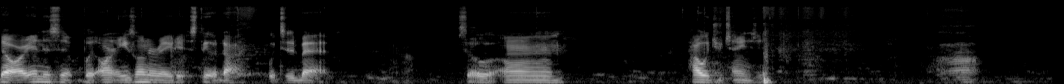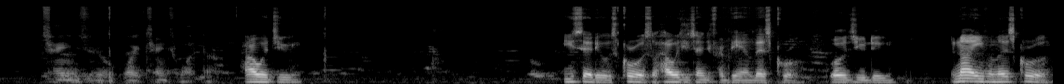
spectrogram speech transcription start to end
that are innocent but aren't exonerated still die, which is bad. So, um, how would you change it? Uh, change your wait, change what though? How would you? You said it was cruel, so how would you change it from being less cruel? What would you do? Not even less cruel.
